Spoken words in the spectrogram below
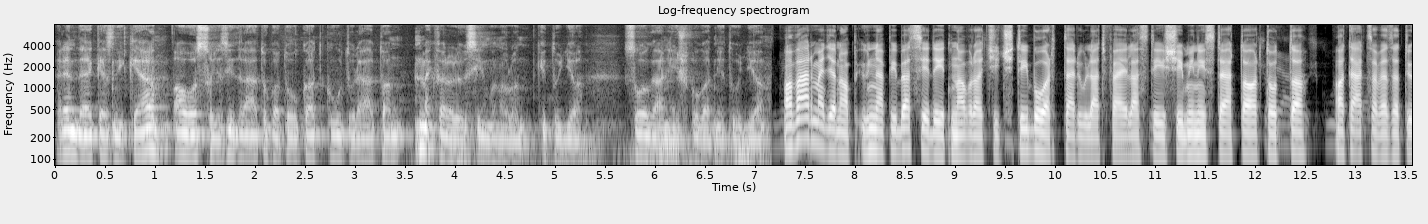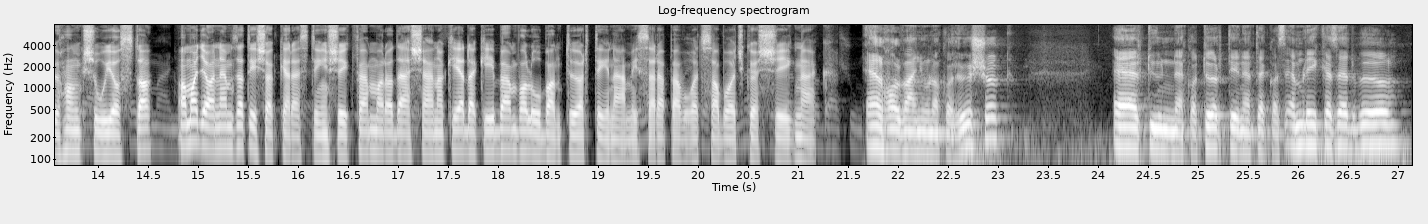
rendelkezni kell ahhoz, hogy az ide látogatókat kulturáltan megfelelő színvonalon ki tudja szolgálni és fogadni tudja. A Vármegye nap ünnepi beszédét Navracsics Tibor területfejlesztési miniszter tartotta. A tárcavezető hangsúlyozta, a magyar nemzet és a kereszténység fennmaradásának érdekében valóban történelmi szerepe volt Szabolcs községnek. Elhalványulnak a hősök, eltűnnek a történetek az emlékezetből,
